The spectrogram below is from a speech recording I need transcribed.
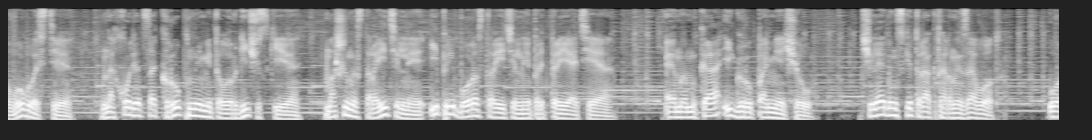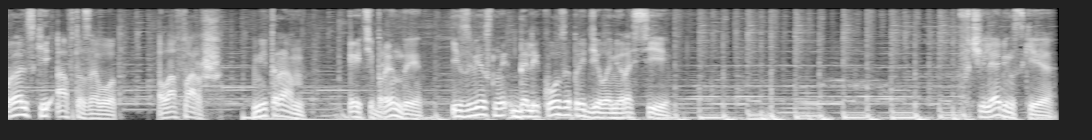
В области находятся крупные металлургические, машиностроительные и приборостроительные предприятия. ММК и группа Мечел – Челябинский тракторный завод, Уральский автозавод, Лафарш, Митран. Эти бренды известны далеко за пределами России. В Челябинске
